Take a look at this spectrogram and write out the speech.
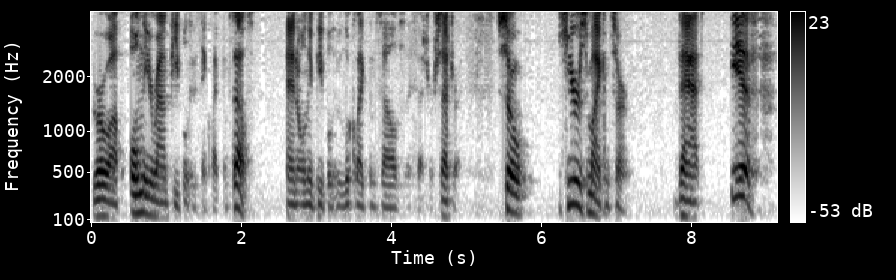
grow up only around people who think like themselves and only people who look like themselves, etc., etc. So here's my concern that if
